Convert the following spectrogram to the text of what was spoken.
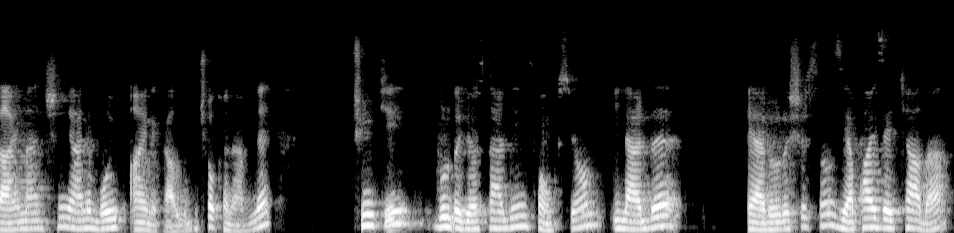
dimension yani boyut aynı kaldı. Bu çok önemli. Çünkü burada gösterdiğim fonksiyon ileride eğer uğraşırsanız yapay zeka da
